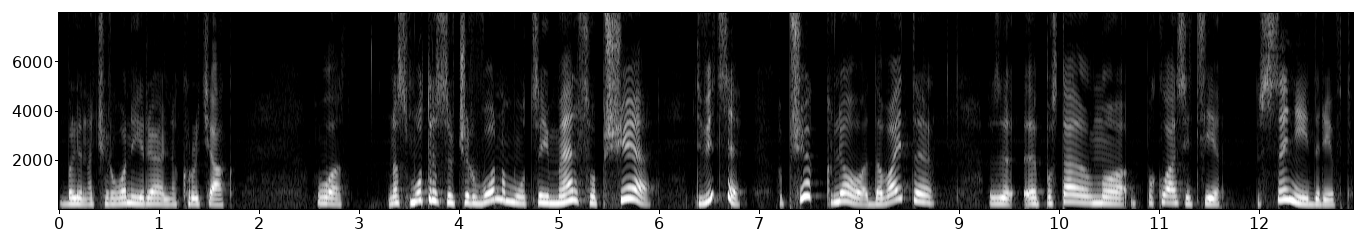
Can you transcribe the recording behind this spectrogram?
Блін, а червоний реально крутяк. Вот. Вона смотриться в червоному цей мес вообще. Дивіться, вообще кльово. Давайте е, поставимо по класиці синій дріфт.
